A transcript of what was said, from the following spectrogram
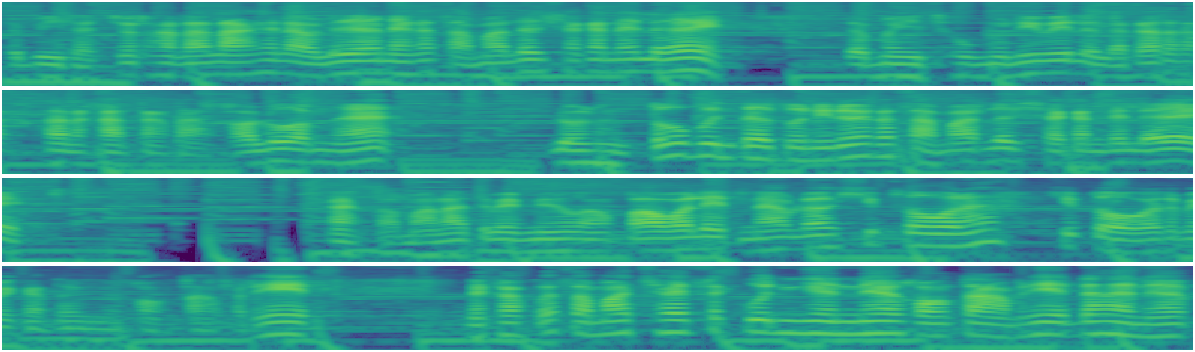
จะมีหลายช่องทางด้านล่างให้เราเลือกนะก็สามารถเลือกใช้กันได้เลย จะมีทูมูนิเวทเลยแล้วก็ธนาคารต่างๆ เข้าร่วมนะรวมถึงตู้บุญเติมตัวนี้ด้วยก็สามารถเลือกใช้กันได้เลยอะต่อมาเราจะเป็นเมนูอังเปาวอลเล็ตนะครับแล้วคริปโตนะคริปโตก็จะเป็นการเติมเงินของต่างประเทศนะครับก็สามารถใช้สกุลเงินเนี่ยของต่างประเทศได้นะครับ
